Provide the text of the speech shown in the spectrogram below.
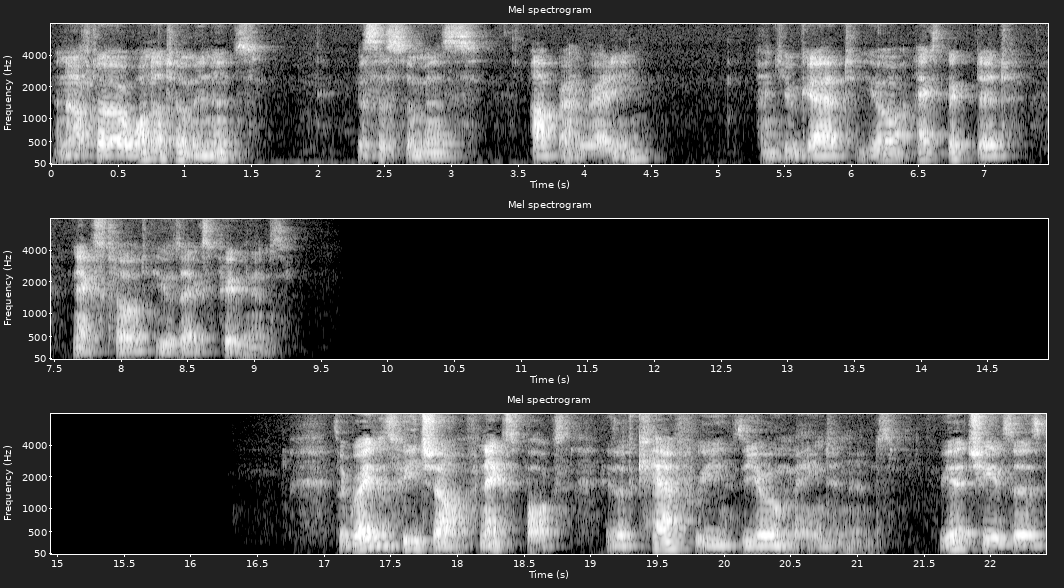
And after one or two minutes, the system is up and ready and you get your expected Nextcloud user experience. The greatest feature of Nextbox is its carefree zero maintenance. We achieve this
